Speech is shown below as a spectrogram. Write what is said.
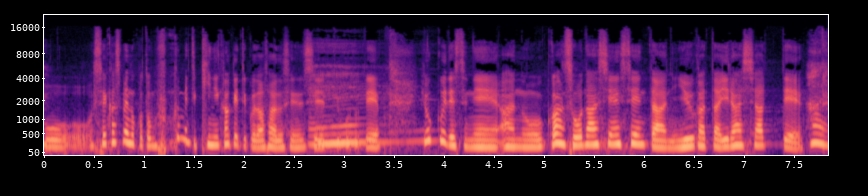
こう生活面のことも含めて気にかけてくださる先生ということで、よくですねあのがん相談支援センターに夕方いらっしゃって、はい、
